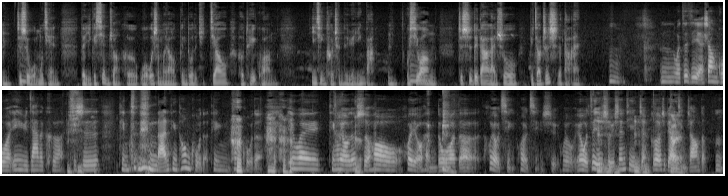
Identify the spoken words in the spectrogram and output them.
嗯，这是我目前的一个现状和我为什么要更多的去教和推广阴性课程的原因吧，嗯，我希望这是对大家来说比较真实的答案，嗯。嗯，我自己也上过英瑜伽的课，其实 挺 挺难，挺痛苦的，挺痛苦的，因为停留的时候会有很多的，会有情，会有情绪，会有，因为我自己是属于身体整个是比较紧张的，嗯，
